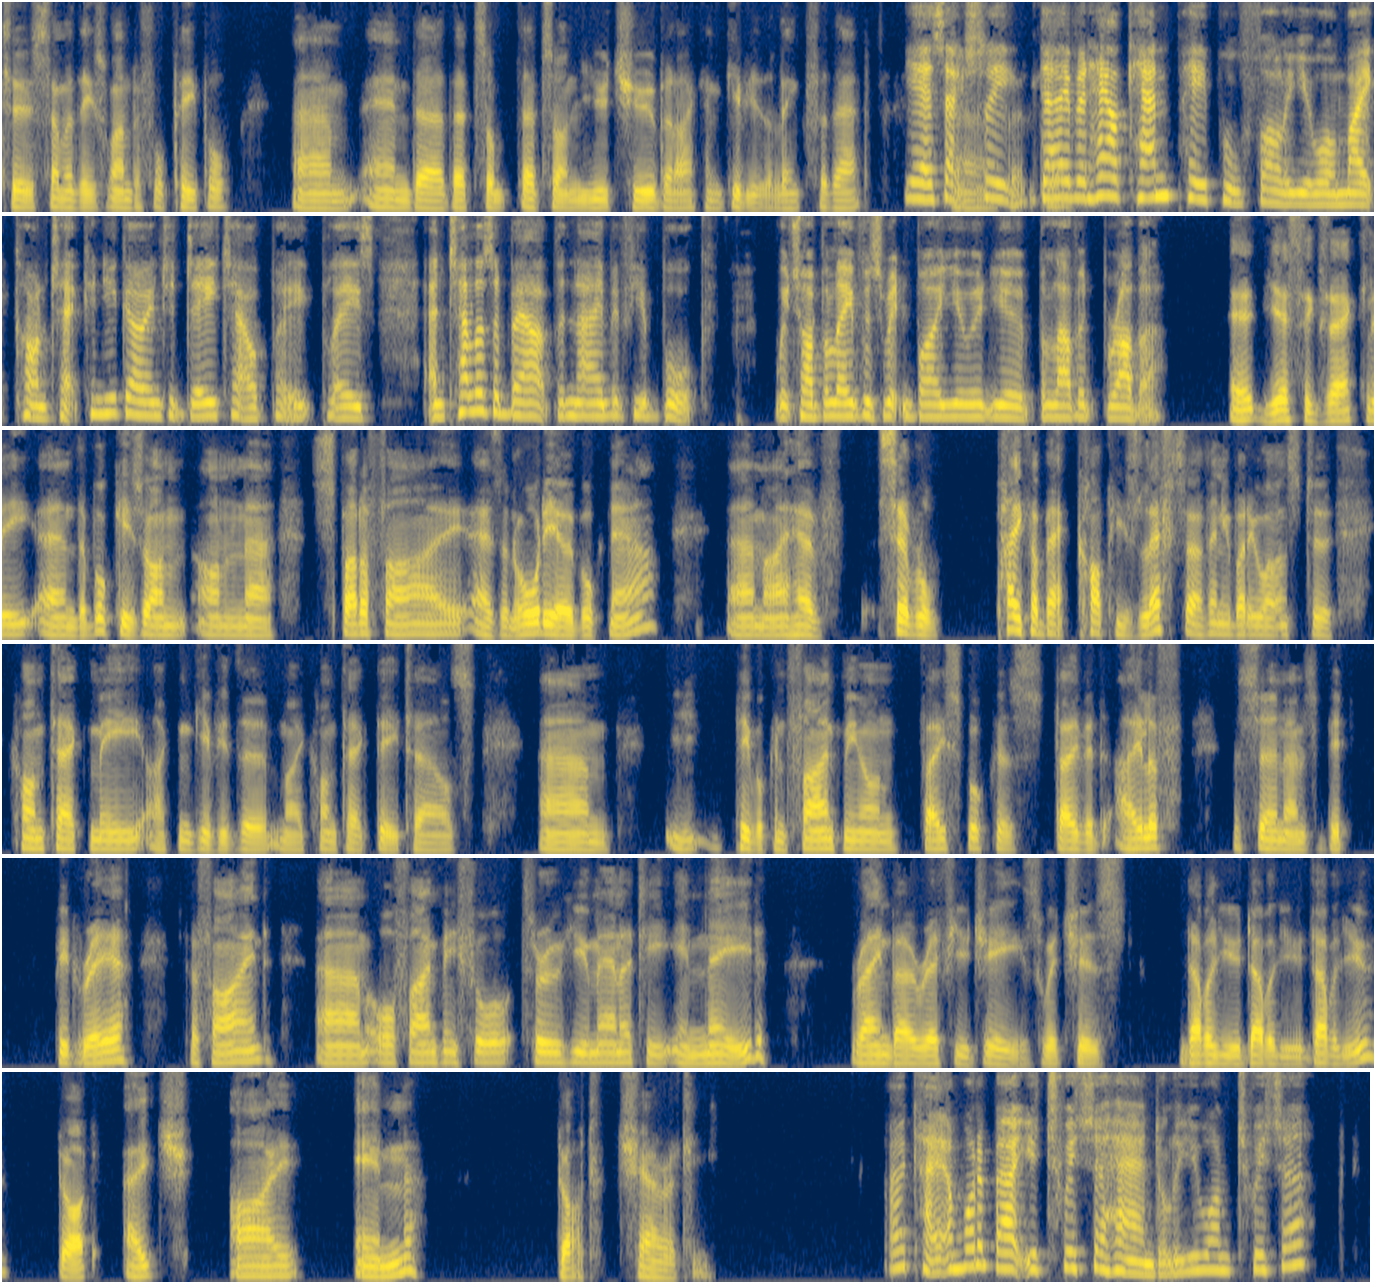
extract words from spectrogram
to some of these wonderful people. Um, and uh, that's on that's on YouTube, and I can give you the link for that. Yes, uh, actually, uh, but, David, yeah. how can people follow you or make contact? Can you go into detail, please, and tell us about the name of your book, which I believe was written by you and your beloved brother? Uh, yes, exactly. And the book is on on uh, Spotify as an audio book now. Um, I have several paperback copies left, so if anybody wants to contact me, I can give you the my contact details. Um, you, people can find me on Facebook as David Ayliffe. The surname's a bit bit rare to find, um, or find me for through Humanity in Need, Rainbow Refugees, which is www.h I N dot charity. Okay, and what about your Twitter handle? Are you on Twitter?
